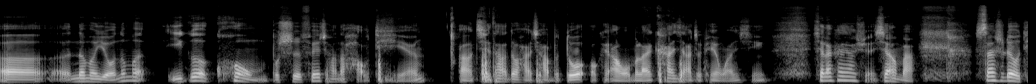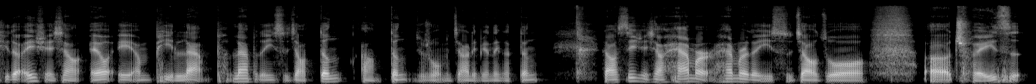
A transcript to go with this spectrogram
呃，那么有那么一个空，不是非常的好填。啊，其他都还差不多，OK 啊，我们来看一下这篇完形。先来看一下选项吧。三十六题的 A 选项，L A M P lamp，lamp 的意思叫灯啊，灯就是我们家里边那个灯。然后 C 选项 hammer，hammer 的意思叫做呃锤子。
